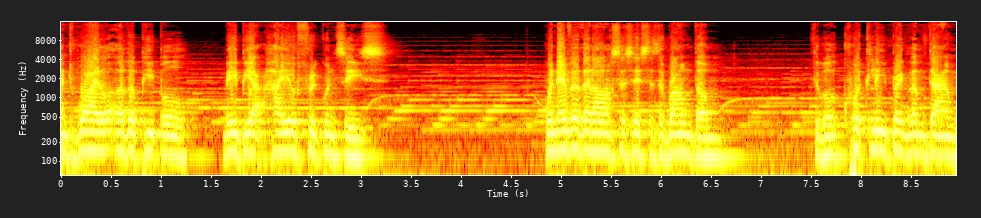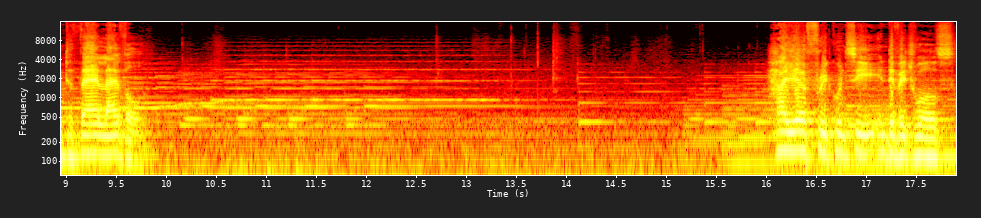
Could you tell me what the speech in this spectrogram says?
And while other people may be at higher frequencies, whenever the narcissist is around them, they will quickly bring them down to their level. Higher frequency individuals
